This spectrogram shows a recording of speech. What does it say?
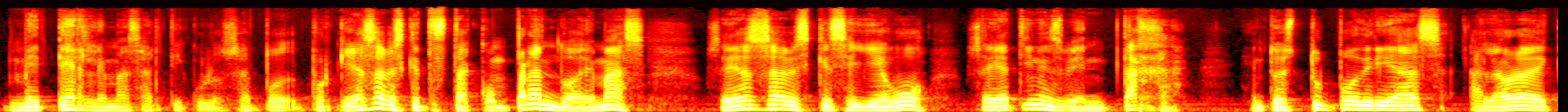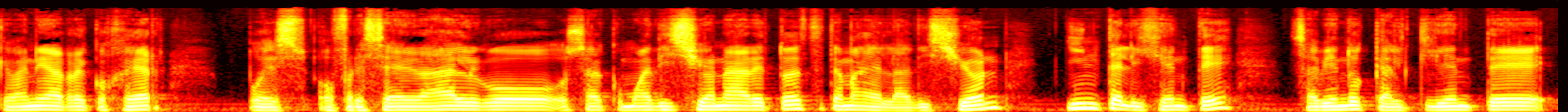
meterle más artículos, o sea, po- porque ya sabes que te está comprando además, o sea, ya sabes que se llevó, o sea, ya tienes ventaja. Entonces tú podrías, a la hora de que van a ir a recoger, pues ofrecer algo, o sea, como adicionar todo este tema de la adición inteligente, sabiendo que al cliente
